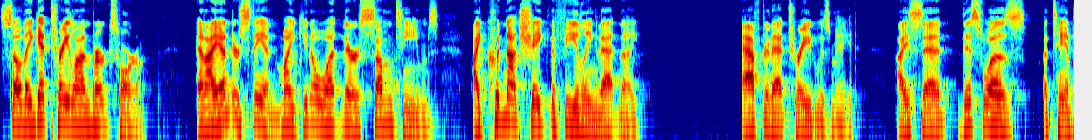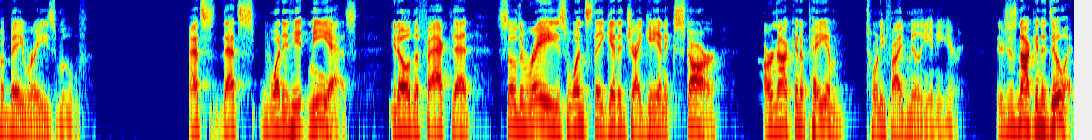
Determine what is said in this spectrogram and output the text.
so they get Treylon Burks for him, and I understand, Mike. You know what? There are some teams I could not shake the feeling that night after that trade was made. I said this was a Tampa Bay Rays move. That's that's what it hit me as. You know, the fact that so the Rays once they get a gigantic star are not going to pay him 25 million a year. They're just not going to do it.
